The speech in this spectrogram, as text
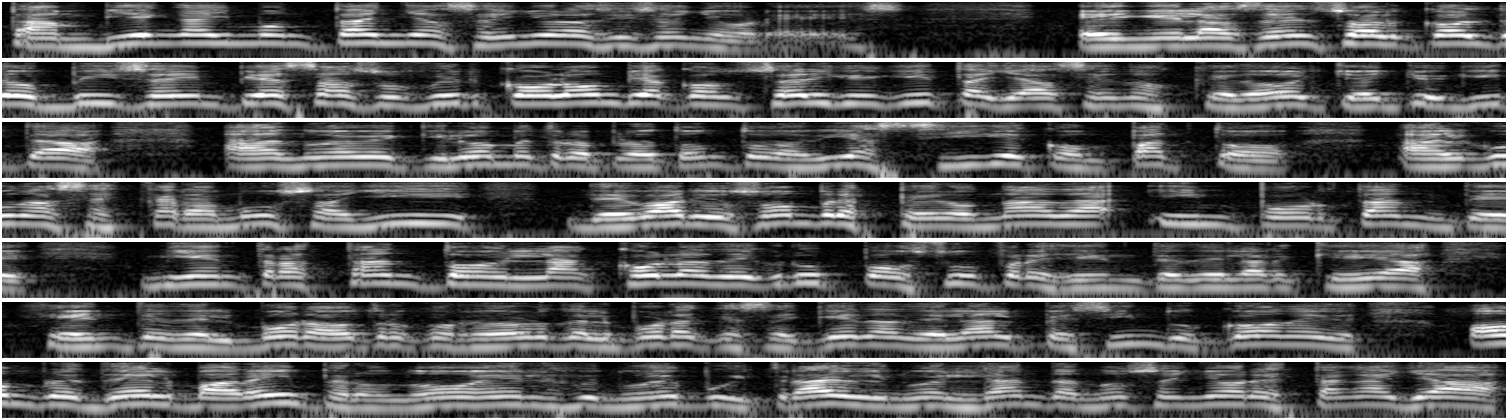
también hay montañas, señoras y señores. En el ascenso al Col de Osbice empieza a sufrir Colombia con Sergio Higuita. Ya se nos quedó el Checho Higuita a 9 kilómetros. El pelotón todavía sigue compacto. Algunas escaramuzas allí de varios hombres, pero nada importante. Mientras tanto, en la cola de grupo sufre gente del Arkea, gente del Bora, otro corredor del Bora que se queda del Alpe sin Ducones, hombres del Bahrein, pero no es, no es Buitrago y no es Landa. No, señores, están allá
